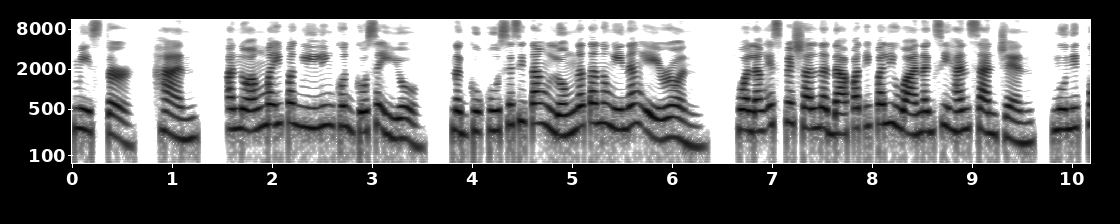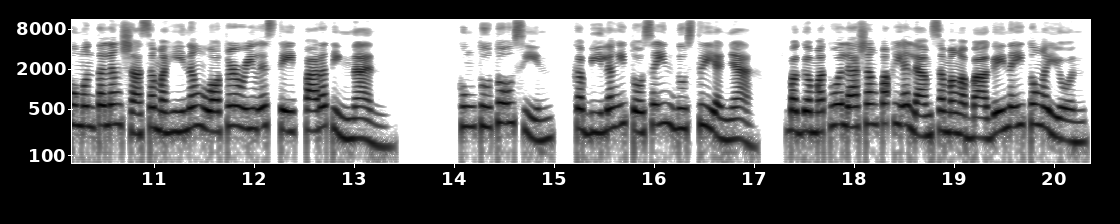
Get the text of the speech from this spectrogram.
Mr. Han, ano ang maipaglilingkod ko sa iyo? Nagkukusa si Tang Long na tanungin ang Aaron. Walang espesyal na dapat ipaliwanag si Han Sanchen, ngunit pumunta lang siya sa mahinang water real estate para tingnan. Kung tutuusin, kabilang ito sa industriya niya. Bagamat wala siyang pakialam sa mga bagay na ito ngayon,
